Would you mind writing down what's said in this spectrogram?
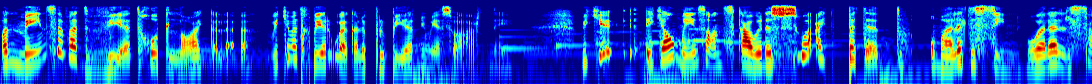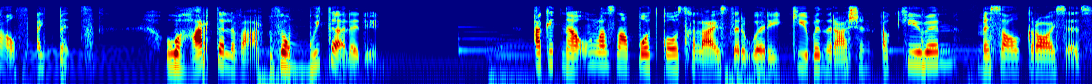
Want mense wat weet God like hulle, weet jy wat gebeur ook? Hulle probeer nie meer so hard nie. Weet jy, ek al mense aanskou en is so uitputtend om hulle te sien hoe hulle self uitput. Hoe hard hulle werk, hoeveel moeite hulle doen. Ek het nou onlangs na 'n podcast geluister oor die Cuban Russian a Cuban Missile Crisis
